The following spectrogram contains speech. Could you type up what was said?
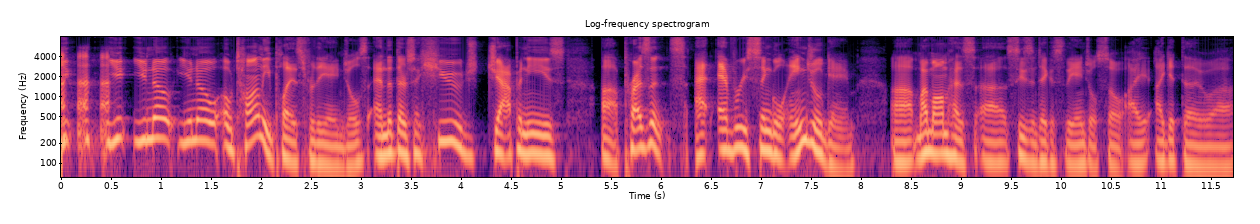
you, you, you know, you know, Ohtani plays for the Angels and that there's a huge Japanese uh, presence at every single Angel game. Uh, my mom has uh, season tickets to the Angels, so I, I get to uh,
